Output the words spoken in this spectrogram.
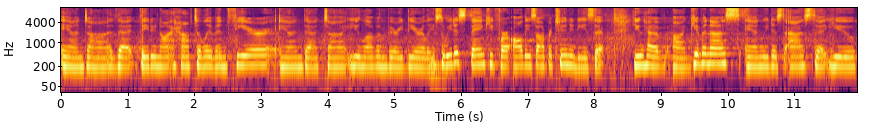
and uh, that they do not have to live in fear, and that uh, you love them very dearly. So we just thank you for all these opportunities that you have given us, and we just ask that you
